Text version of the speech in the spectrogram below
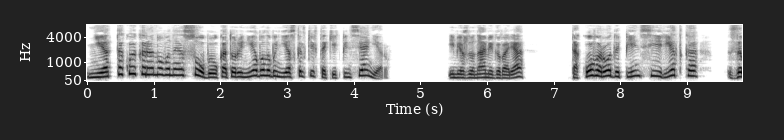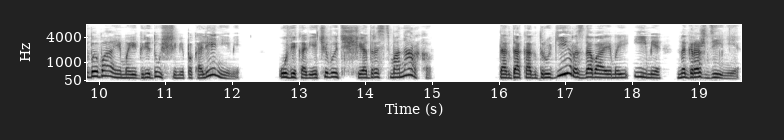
Нет такой коронованной особы, у которой не было бы нескольких таких пенсионеров. И, между нами говоря, такого рода пенсии, редко забываемые грядущими поколениями, увековечивают щедрость монархов, тогда как другие, раздаваемые ими награждения,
